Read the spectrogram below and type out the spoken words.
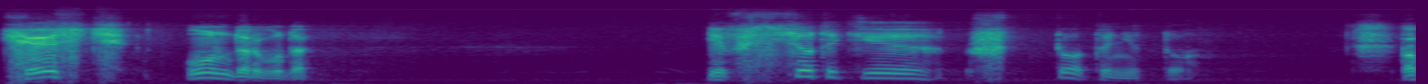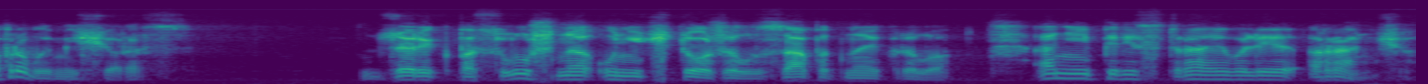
Честь Ундервуда. И все таки что-то не то. Попробуем еще раз. Джерик послушно уничтожил западное крыло. Они перестраивали ранчо.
